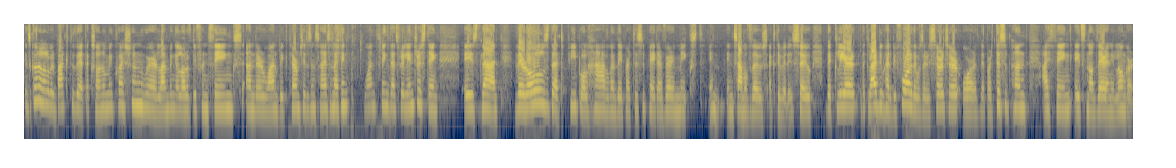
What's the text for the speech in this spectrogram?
it's going a little bit back to the taxonomy question. We're lumping a lot of different things under one big term, citizen science. And I think one thing that's really interesting is that the roles that people have when they participate are very mixed in, in some of those activities. So the clear, the clarity we had before, there was a researcher or the participant, I think it's not there any longer.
